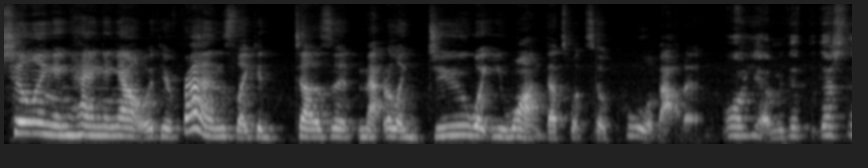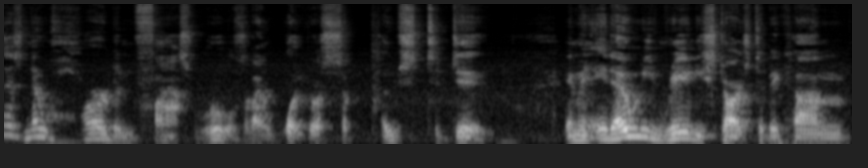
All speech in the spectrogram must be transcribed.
chilling and hanging out with your friends, like it doesn't matter. Like, do what you want. That's what's so cool about it. Well, yeah, I mean, there's there's no hard and fast rules about what you're supposed to do. I mean, it only really starts to become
